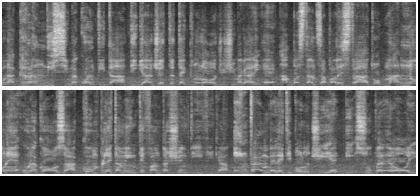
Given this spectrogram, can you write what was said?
una grandissima quantità di gadget tecnologici, magari è abbastanza palestrato, ma non è una cosa completamente fantascientifica. Entrambe le tipologie di supereroi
